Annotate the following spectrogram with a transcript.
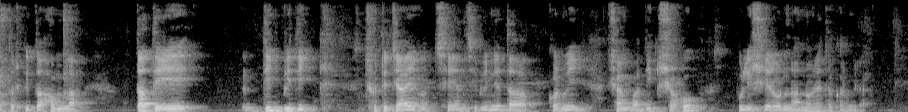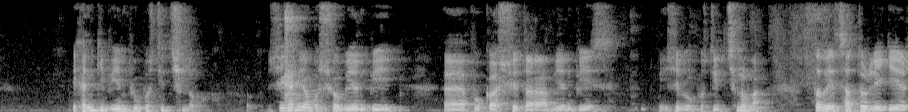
অতর্কিত হামলা, তাতে দিক বিদিক ছুটে যায় হচ্ছে এনসিপি নেতা কর্মী, সাংবাদিক সহ পুলিশের অন্যান্য নেতাকর্মীরা। এখানে কি বিএনপি উপস্থিত ছিল? সেখানে অবশ্য বিএনপি প্রকাশ্যে তারা বিএনপি হিসেবে উপস্থিত ছিল না। তবে ছাত্রলীগের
